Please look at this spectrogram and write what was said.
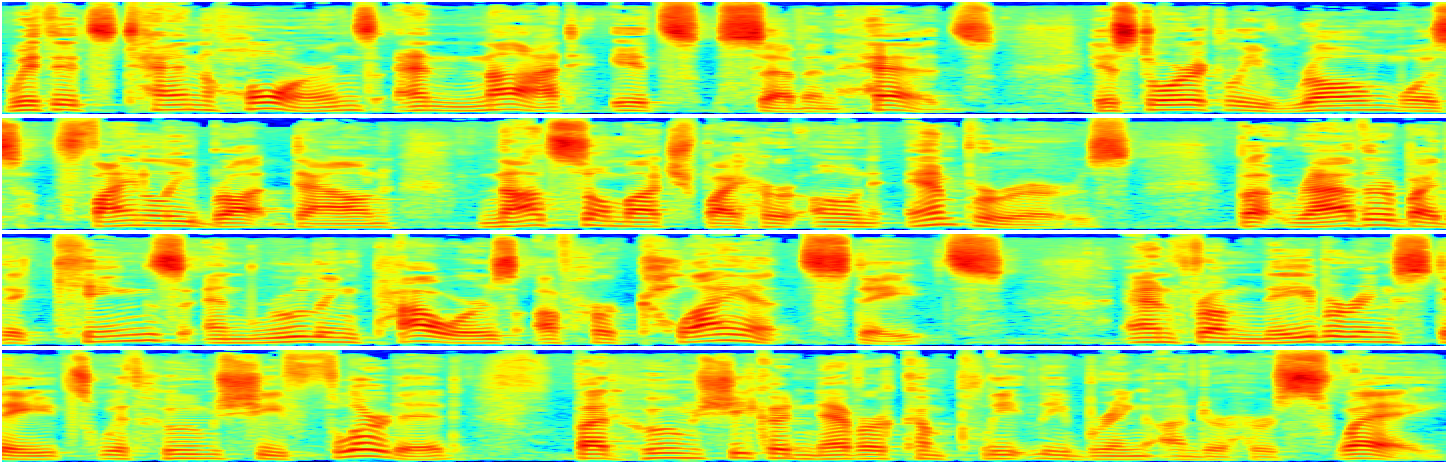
with its ten horns and not its seven heads. Historically, Rome was finally brought down not so much by her own emperors, but rather by the kings and ruling powers of her client states and from neighboring states with whom she flirted, but whom she could never completely bring under her sway.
